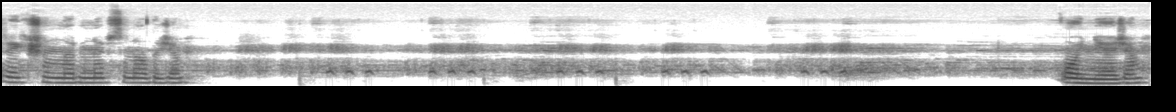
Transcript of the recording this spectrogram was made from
Direkt şunların hepsini alacağım. Oynayacağım.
